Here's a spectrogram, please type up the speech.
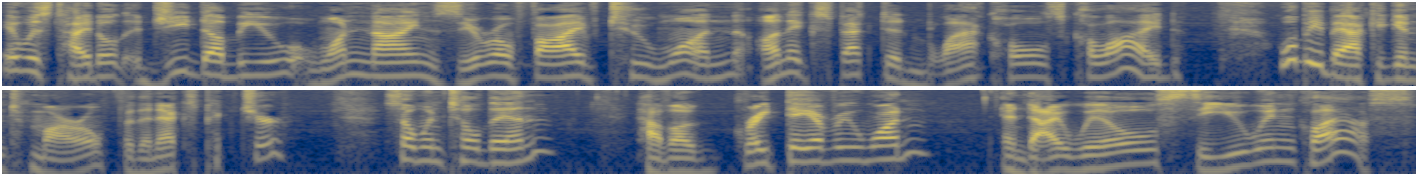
It was titled GW 190521 unexpected black holes collide. We'll be back again tomorrow for the next picture. So until then, have a great day, everyone. And I will see you in class.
